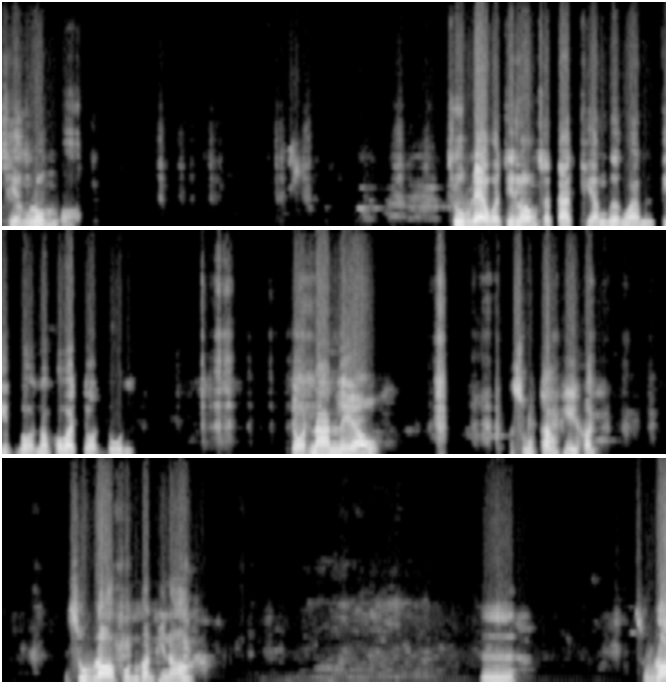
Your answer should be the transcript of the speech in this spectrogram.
เสียงล้มออก สูบแล้วก็จิร้องสตาร์ทเคียงเบืองว่ามันติดบ่เนาะเพราะว่าจอดโดนจอดนานแล้วสูบทั้งพี่ก่อน สูบล่อฝุ่นก่อนพี่น้องเออสูบล่อ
